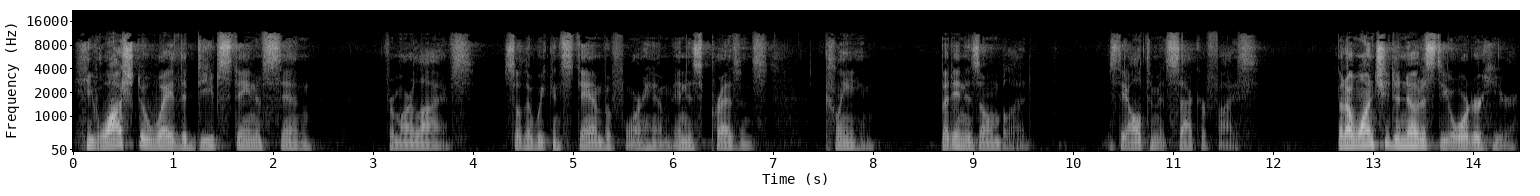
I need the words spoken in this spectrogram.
He washed away the deep stain of sin from our lives so that we can stand before him in his presence clean, but in his own blood. It's the ultimate sacrifice. But I want you to notice the order here.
